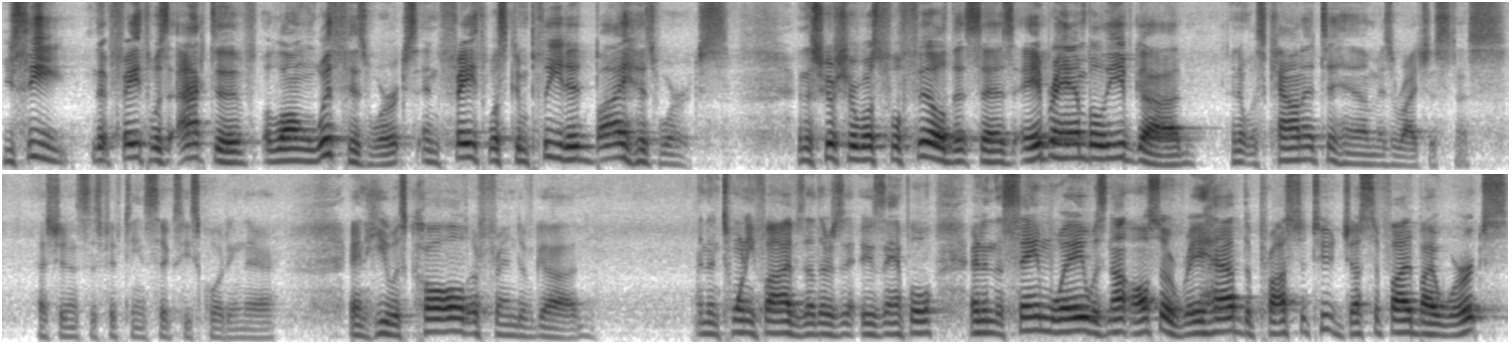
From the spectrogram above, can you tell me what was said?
You see that faith was active along with his works, and faith was completed by his works. And the scripture was fulfilled that says, Abraham believed God, and it was counted to him as righteousness. That's Genesis 15 6, he's quoting there. And he was called a friend of God. And then 25 is another example. And in the same way, was not also Rahab the prostitute justified by works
